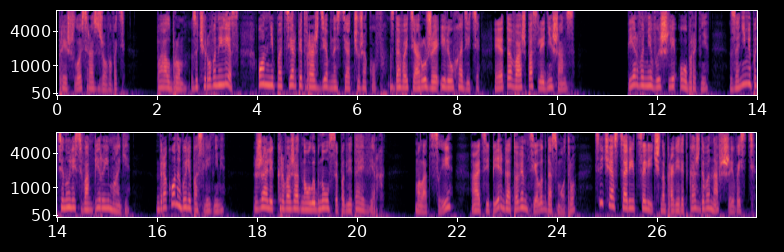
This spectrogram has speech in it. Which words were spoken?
Пришлось разжевывать. «Палбрум, зачарованный лес. Он не потерпит враждебности от чужаков. Сдавайте оружие или уходите. Это ваш последний шанс». Первыми вышли оборотни. За ними потянулись вампиры и маги. Драконы были последними. Жалик кровожадно улыбнулся, подлетая вверх. «Молодцы! А теперь готовим тело к досмотру. Сейчас царица лично проверит каждого на вшивость».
